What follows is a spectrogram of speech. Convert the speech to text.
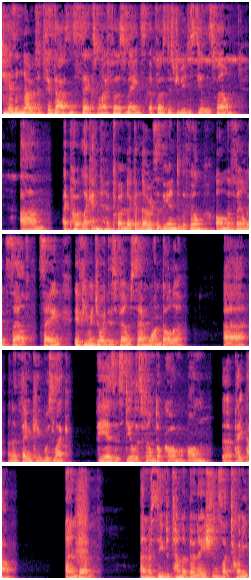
Here's a note to 2006 when I first made, uh, first distributed Steal This Film. Um, I put like a, I put like a note at the end of the film on the film itself saying, if you enjoyed this film, send one dollar. Uh, and I think it was like peers at stealthisfilm.com on uh, PayPal. And, um, and received a ton of donations, like 20,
